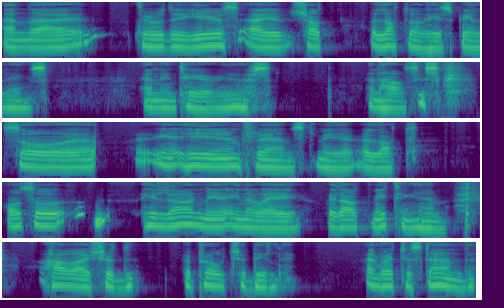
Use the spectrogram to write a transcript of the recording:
and uh, through the years, I shot a lot of his buildings and interiors and houses. So uh, he influenced me a lot. Also, he learned me in a way without meeting him how I should approach a building and where to stand.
